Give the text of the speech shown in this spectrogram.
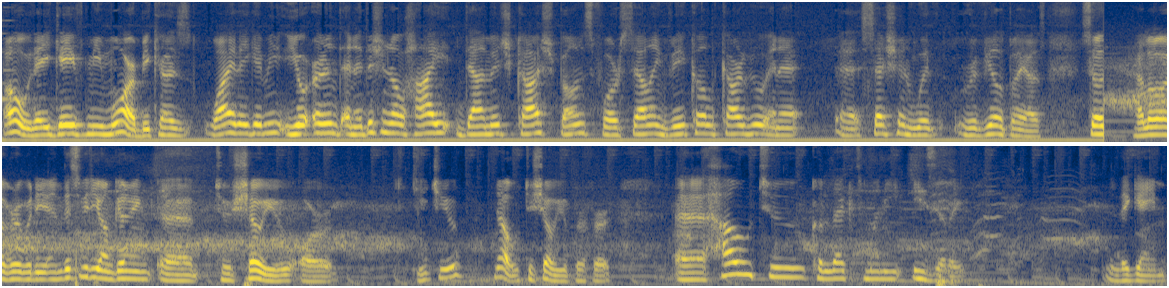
Oh, they gave me more because why they gave me? You earned an additional high damage cash bonus for selling vehicle cargo in a, a session with reveal players. So, hello everybody. In this video, I'm going uh, to show you or teach you? No, to show you prefer. Uh, how to collect money easily in the game.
